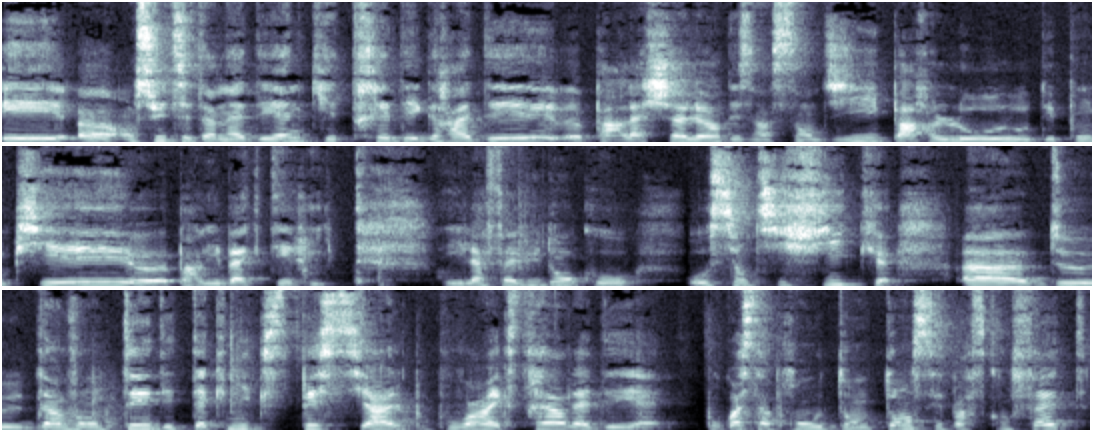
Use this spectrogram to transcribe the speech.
Et euh, ensuite, c'est un ADN qui est très dégradé euh, par la chaleur des incendies, par l'eau des pompiers, euh, par les bactéries. il a fallu donc aux, aux scientifiques d'inventer des techniques spéciales pour pouvoir extraire l'ADN. Pourquoi ça prend autant de temps? C'est parce qu'en fait,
